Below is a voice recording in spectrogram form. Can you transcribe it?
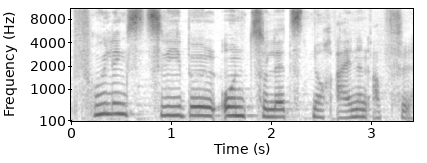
Frühlingszwiebel und zuletzt noch einen Apfel.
